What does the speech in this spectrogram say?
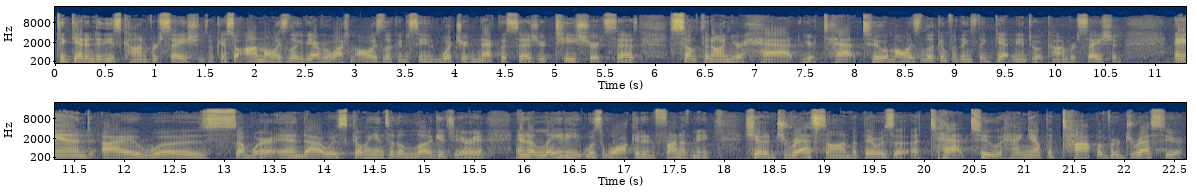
to get into these conversations. Okay, so I'm always looking. If you ever watch, I'm always looking to see what your necklace says, your T-shirt says, something on your hat, your tattoo. I'm always looking for things to get me into a conversation. And I was somewhere, and I was going into the luggage area, and a lady was walking in front of me. She had a dress on, but there was a, a tattoo hanging out the top of her dress here.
